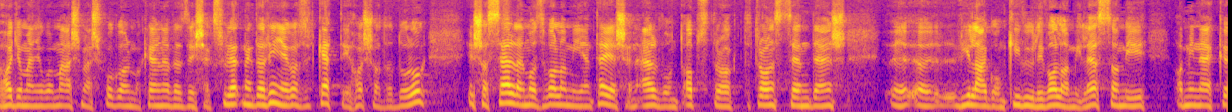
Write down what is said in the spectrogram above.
hagyományokban más-más fogalmak, elnevezések születnek, de a lényeg az, hogy ketté hasad a dolog, és a szellem az valamilyen teljesen elvont, absztrakt, transzcendens, világon kívüli valami lesz, ami, aminek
